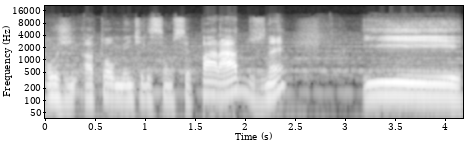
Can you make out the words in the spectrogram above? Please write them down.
Hoje, atualmente, eles são separados, né? E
